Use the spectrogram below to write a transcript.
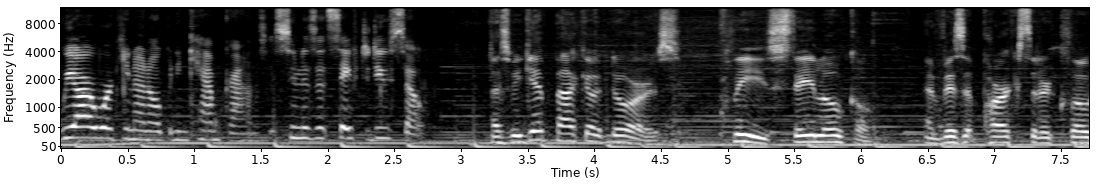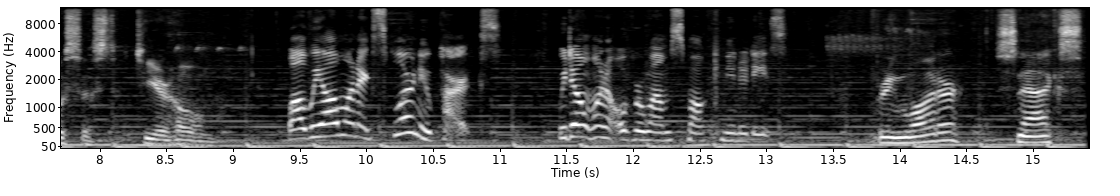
we are working on opening campgrounds as soon as it's safe to do so. As we get back outdoors, please stay local and visit parks that are closest to your home. While we all want to explore new parks, we don't want to overwhelm small communities. Bring water, snacks,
